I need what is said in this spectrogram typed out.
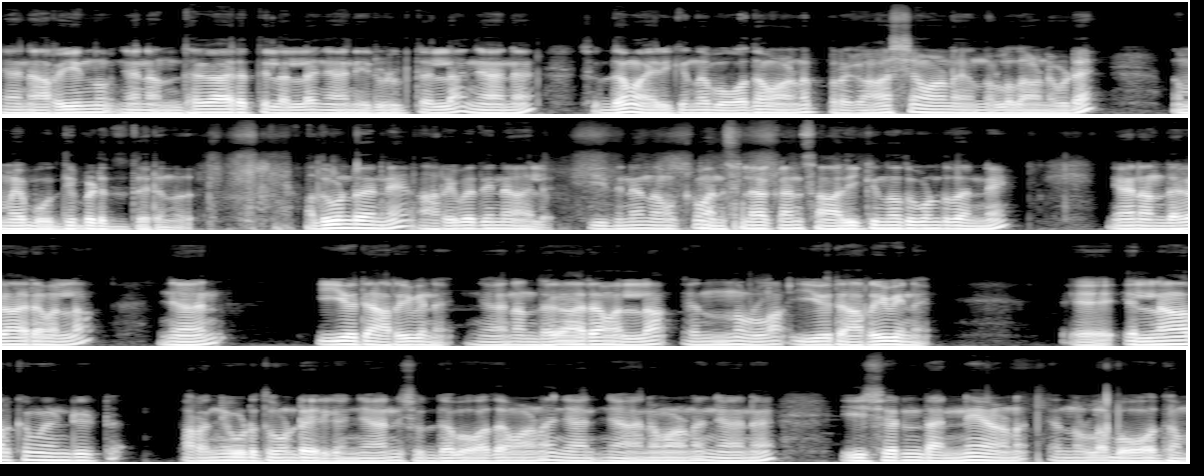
ഞാൻ അറിയുന്നു ഞാൻ അന്ധകാരത്തിലല്ല ഞാൻ ഇരുട്ടല്ല ഞാൻ ശുദ്ധമായിരിക്കുന്ന ബോധമാണ് പ്രകാശമാണ് എന്നുള്ളതാണ് ഇവിടെ നമ്മെ ബോധ്യപ്പെടുത്തി തരുന്നത്. അതുകൊണ്ട് തന്നെ അറിവതിനാൽ ഇതിനെ നമുക്ക് മനസ്സിലാക്കാൻ സാധിക്കുന്നത് കൊണ്ട് തന്നെ ഞാൻ അന്ധകാരമല്ല ഞാൻ ഈ ഒരു അറിവിനെ ഞാൻ അന്ധകാരമല്ല എന്നുള്ള ഈ ഒരു അറിവിനെ എല്ലാവർക്കും വേണ്ടിയിട്ട് പറഞ്ഞു കൊടുത്തുകൊണ്ടേയിരിക്കും. ഞാൻ ശുദ്ധബോധമാണ് ഞാൻ ജ്ഞാനമാണ് ഞാൻ ഈശ്വരൻ തന്നെയാണ് എന്നുള്ള ബോധം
